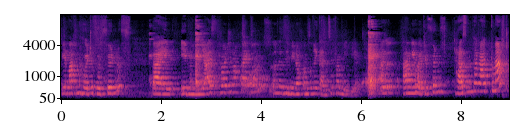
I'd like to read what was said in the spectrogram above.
wir machen heute für fünf, weil eben Mia ist heute noch bei uns und dann sind wir noch unsere ganze Familie. Also haben wir heute fünf Tassen parat gemacht.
